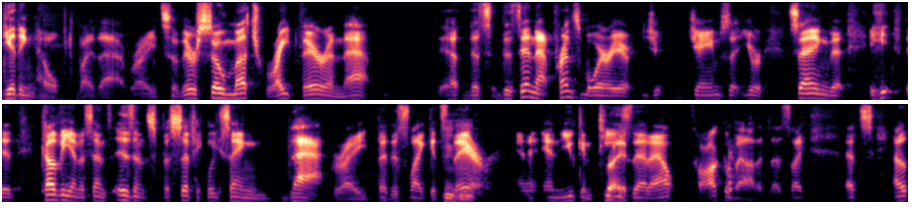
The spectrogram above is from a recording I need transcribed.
getting helped by that right? So there's so much right there in that uh, that's that's in that principle area J- james that you're saying that he that covey in a sense isn't specifically saying that right but it's like it's mm-hmm. there and, and you can tease right. that out and talk about it that's like that's uh,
